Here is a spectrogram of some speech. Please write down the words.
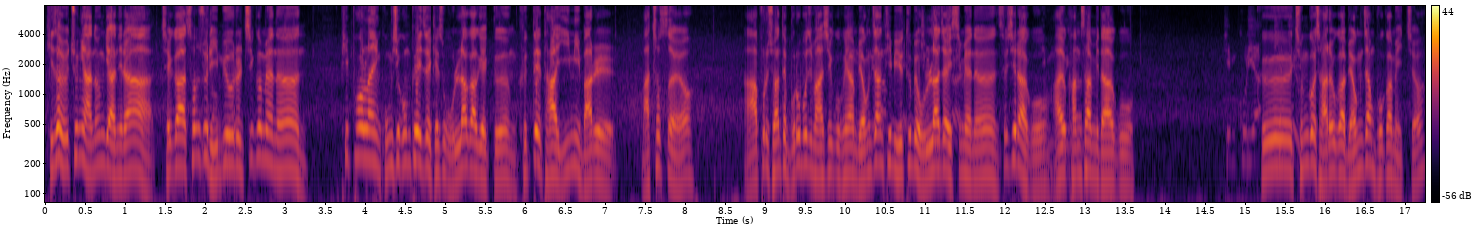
기사 요청이 안 온 게 아니라 제가 선수 리뷰를 찍으면은 피파 온라인 공식 홈페이지에 계속 올라가게끔 그때 다 이미 말을 마쳤어요. 아, 앞으로 저한테 물어보지 마시고 그냥 명장TV 유튜브에 올라져 있으면은 쓰시라고. 아유 감사합니다 하고 그 증거 자료가 명장 보감에 있죠.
